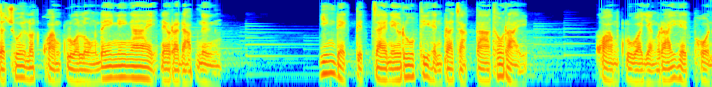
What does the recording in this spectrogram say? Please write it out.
จะช่วยลดความกลัวลงได้ง่าย ๆ ในระดับหนึ่ง ยิ่งเด็กติดใจในรูปที่เห็นประจักษ์ตาเท่าไหร่ ความกลัวอย่างไร้เหตุผล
